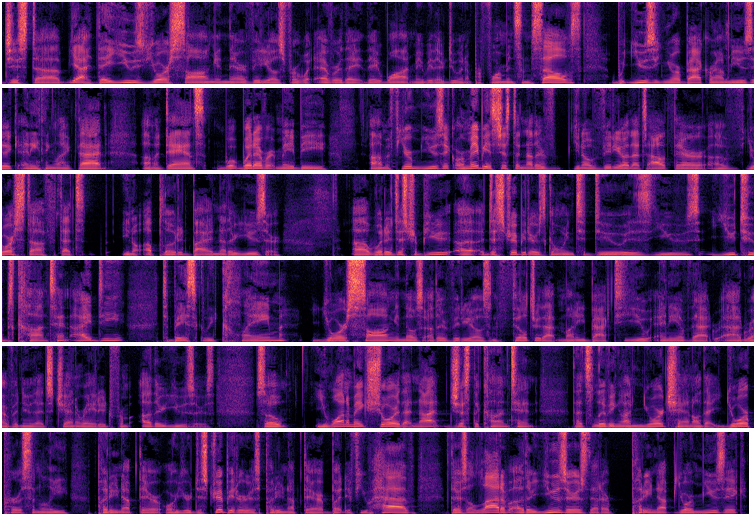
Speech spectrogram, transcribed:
just uh, yeah they use your song in their videos for whatever they, they want maybe they're doing a performance themselves using your background music anything like that um, a dance wh- whatever it may be um, if your music, or maybe it's just another you know video that's out there of your stuff that's you know uploaded by another user. Uh, what a distribute uh, a distributor is going to do is use YouTube's content ID to basically claim your song in those other videos and filter that money back to you, any of that ad revenue that's generated from other users. So you want to make sure that not just the content that's living on your channel that you're personally putting up there or your distributor is putting up there. But if you have, if there's a lot of other users that are putting up your music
